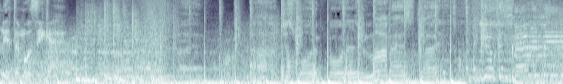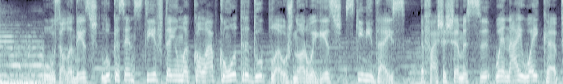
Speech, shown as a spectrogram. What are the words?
Planeta Música. Os holandeses Lucas and Steve têm uma collab com outra dupla, os noruegueses Skinny Days. A faixa chama-se When I Wake Up.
